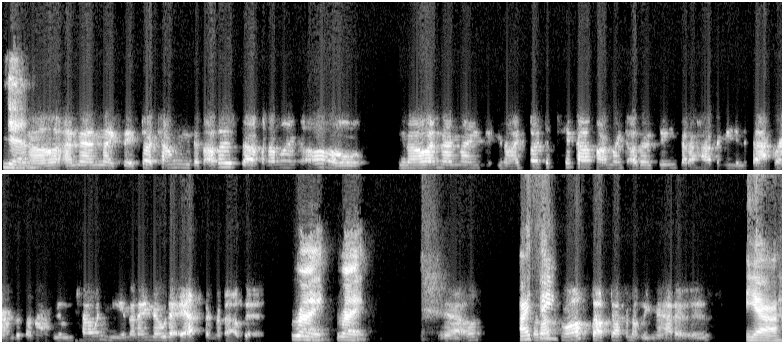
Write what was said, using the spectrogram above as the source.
Yeah. you know, and then like they start telling me this other stuff, and I'm like, oh, you know, and then like, you know, I start to pick up on like other things that are happening in the background that they're not really telling me, and then I know to ask them about it. Right. Right. Yeah. I So think small stuff definitely matters. Yeah.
